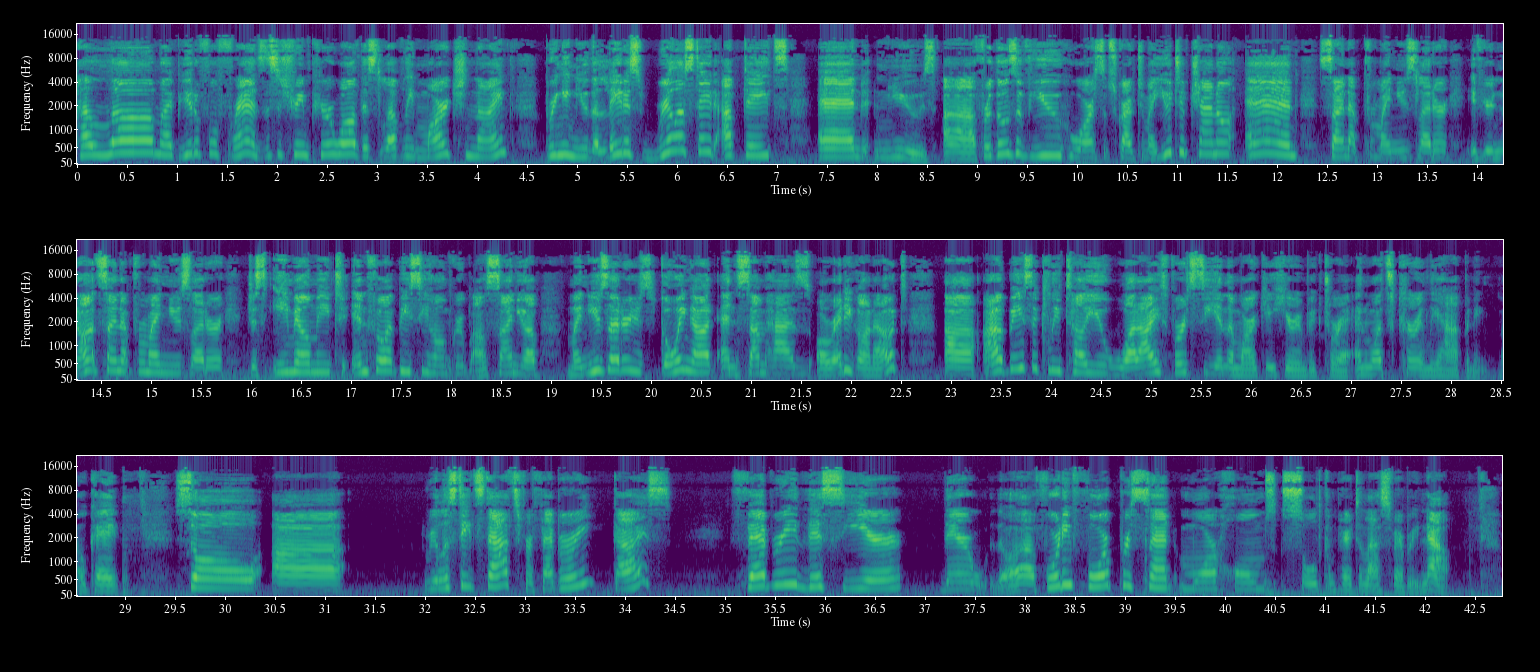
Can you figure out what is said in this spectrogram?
Hello, my beautiful friends. This is Shereen Purewal this lovely March 9th, bringing you the latest real estate updates and news. Uh, for those of you who are subscribed to my YouTube channel and sign up for my newsletter, if you're not signed up for my newsletter, just email me to info at BC Home Group. I'll sign you up. My newsletter is going out and some has already gone out. Uh, I'll basically tell you what I first see in the market here in Victoria and what's currently happening. Okay. So, uh, real estate stats for February, guys. February this year, there uh, 44% more homes sold compared to last February. Now,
